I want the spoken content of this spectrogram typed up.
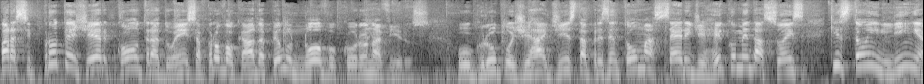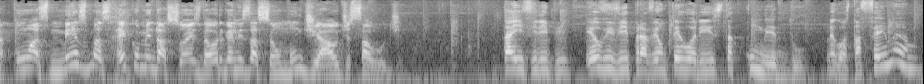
para se proteger contra a doença provocada pelo novo coronavírus. O grupo jihadista apresentou uma série de recomendações que estão em linha com as mesmas recomendações da Organização Mundial de Saúde. Tá aí, Felipe. Eu vivi para ver um terrorista com medo. O negócio tá feio mesmo.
